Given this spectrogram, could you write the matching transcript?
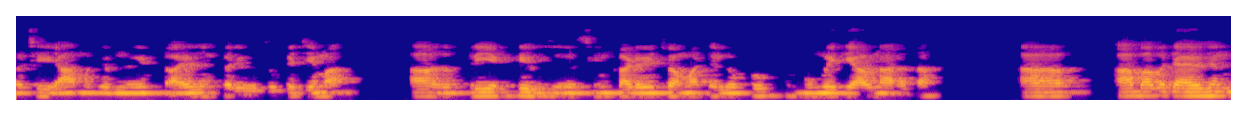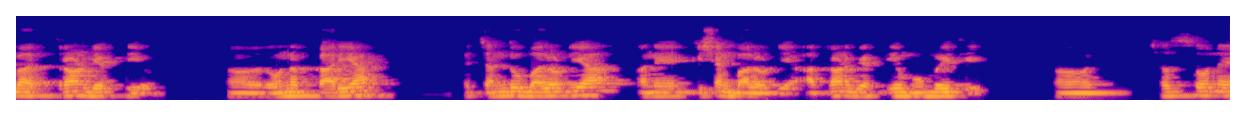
પછી આ મુજબનું એક આયોજન કર્યું હતું કે જેમાં આ પ્રી એક્ટિવ સિમ કાર્ડ વેચવા માટે લોકો મુંબઈથી આવનાર હતા. આ આ બાબતે આયોજન બાદ ત્રણ વ્યક્તિઓ રોનક કારિયા, ચંદુ બાલોટિયા અને કિશન બાલોટિયા આ ત્રણ વ્યક્તિઓ મુંબઈથી છસો ને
